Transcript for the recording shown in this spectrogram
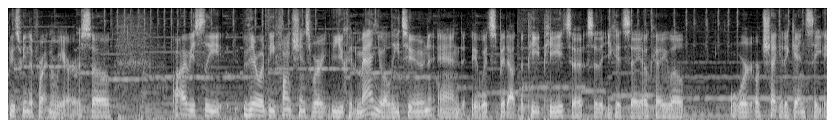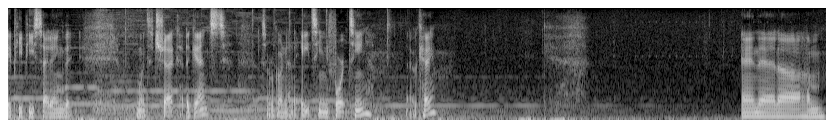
between the front and rear. So obviously there would be functions where you could manually tune and it would spit out the PP to, so that you could say, okay, well, or, or check it against the a PP setting that you want to check against. So we're going down to 1814. Okay. And then, um,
